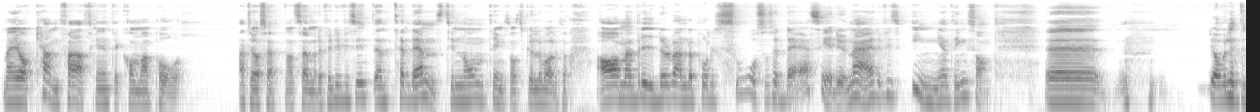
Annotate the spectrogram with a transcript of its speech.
Men jag kan fasiken inte komma på att jag har sett något sämre. För det finns inte en tendens till någonting som skulle vara liksom, ja men vrider och vänder på det så, så, så där ser du ju. Nej, det finns ingenting sånt. Eh, jag vill inte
